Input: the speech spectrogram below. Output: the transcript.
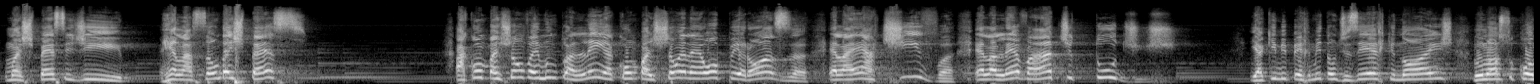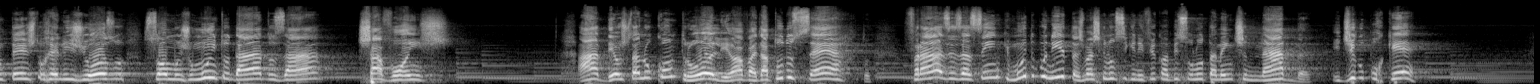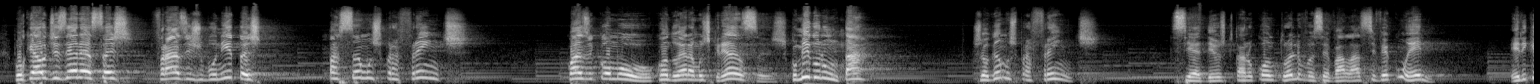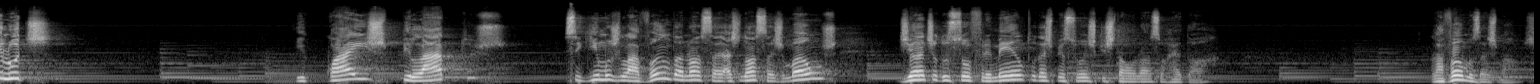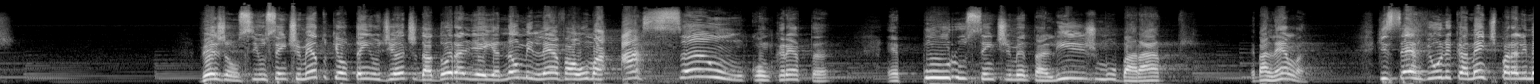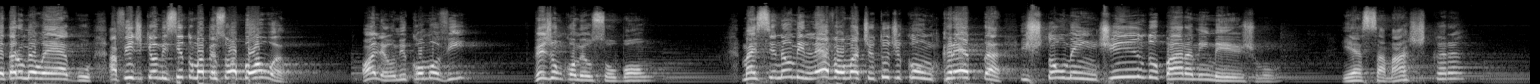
Uma espécie de relação da espécie. A compaixão vai muito além, a compaixão ela é operosa, ela é ativa, ela leva a atitudes. E aqui me permitam dizer que nós, no nosso contexto religioso, somos muito dados a chavões. Ah, Deus está no controle, ah, vai dar tudo certo. Frases assim, que muito bonitas, mas que não significam absolutamente nada. E digo por quê? Porque ao dizer essas frases bonitas, passamos para frente. Quase como quando éramos crianças. Comigo não está. Jogamos para frente. Se é Deus que está no controle, você vai lá se ver com Ele. Ele que lute. E quais Pilatos seguimos lavando nossa, as nossas mãos diante do sofrimento das pessoas que estão ao nosso redor? Lavamos as mãos. Vejam, se o sentimento que eu tenho diante da dor alheia não me leva a uma ação concreta, é puro sentimentalismo barato, é balela, que serve unicamente para alimentar o meu ego, a fim de que eu me sinta uma pessoa boa. Olha, eu me comovi, vejam como eu sou bom. Mas se não me leva a uma atitude concreta, estou mentindo para mim mesmo. E essa máscara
